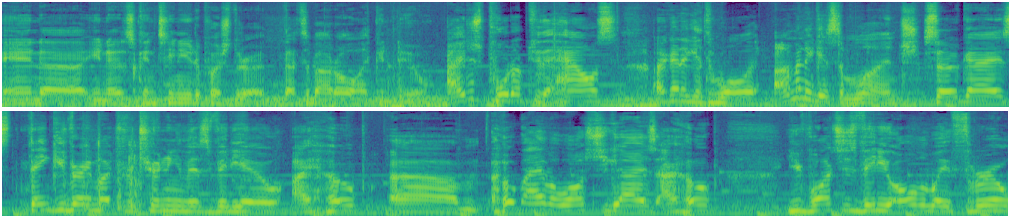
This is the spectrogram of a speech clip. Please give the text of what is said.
and uh, you know just continue to push through it. That's about all I can do. I just pulled up to the house. I gotta get the wallet. I'm gonna get some lunch. So guys thank you very much for tuning in this video. I hope um, I hope I haven't lost you guys. I hope you've watched this video all the way through.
